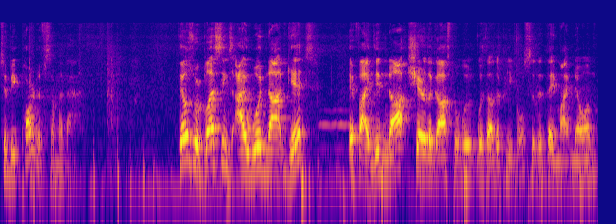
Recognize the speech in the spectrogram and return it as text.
to be part of some of that. Those were blessings I would not get if I did not share the gospel with, with other people so that they might know him,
